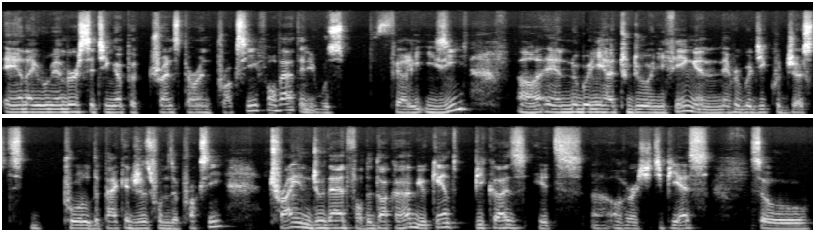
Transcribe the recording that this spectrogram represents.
And I remember setting up a transparent proxy for that and it was fairly easy. Uh, and nobody had to do anything and everybody could just pull the packages from the proxy. Try and do that for the Docker Hub. You can't because it's uh, over HTTPS. So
